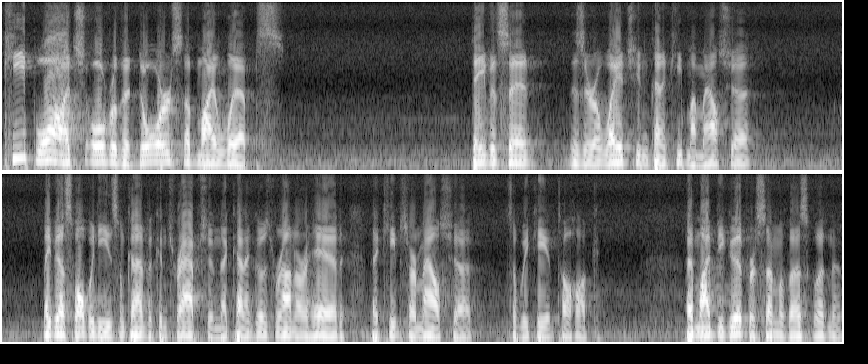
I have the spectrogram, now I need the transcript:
Keep watch over the doors of my lips. David said, Is there a way that you can kind of keep my mouth shut? Maybe that's what we need, some kind of a contraption that kind of goes around our head that keeps our mouth shut so we can't talk. That might be good for some of us, wouldn't it?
